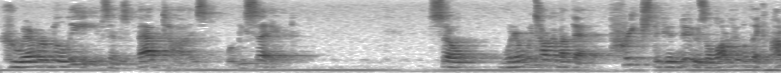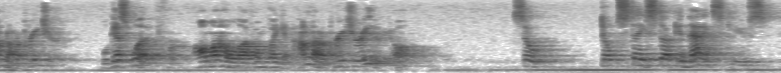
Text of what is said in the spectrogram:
Whoever believes and is baptized will be saved. So, whenever we talk about that, preach the good news, a lot of people think, I'm not a preacher. Well, guess what? For all my whole life, I'm thinking, I'm not a preacher either, y'all. So, don't stay stuck in that excuse.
